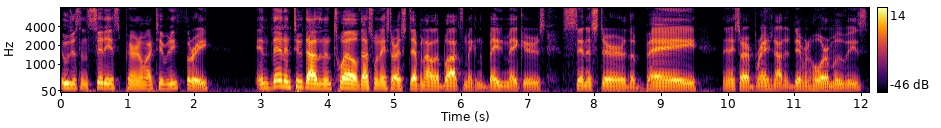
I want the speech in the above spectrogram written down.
it was just Insidious, Paranormal Activity 3. And then in 2012, that's when they started stepping out of the box, making the Baby Makers, Sinister, The Bay. Then they started branching out to different horror movies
